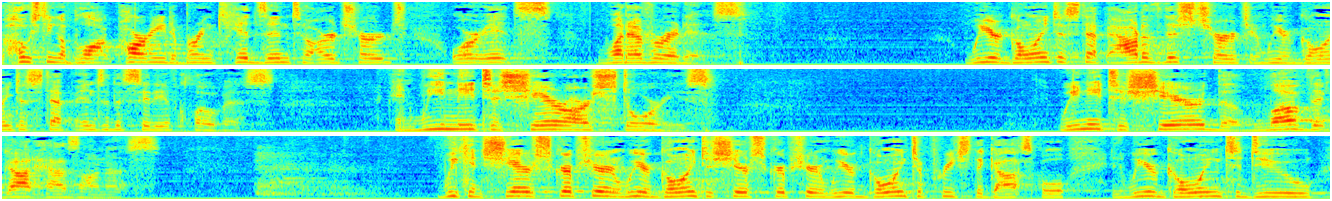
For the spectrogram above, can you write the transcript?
hosting a block party to bring kids into our church, or it's whatever it is. We are going to step out of this church and we are going to step into the city of Clovis. And we need to share our stories. We need to share the love that God has on us. We can share Scripture, and we are going to share Scripture, and we are going to preach the gospel, and we are going to do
